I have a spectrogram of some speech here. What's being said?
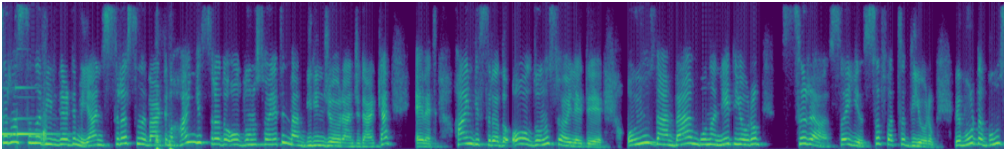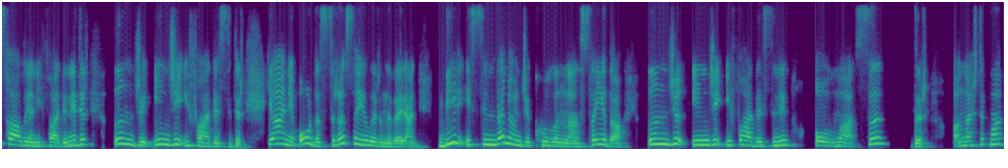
sırasını bildirdi mi? Yani sırasını verdi mi? Hangi sırada olduğunu söyledin ben birinci öğrenci derken? Evet. Hangi sırada olduğunu söyledi. O yüzden ben buna ne diyorum? Sıra, sayı, sıfatı diyorum. Ve burada bunu sağlayan ifade nedir? Incı, inci ifadesidir. Yani orada sıra sayılarını veren bir isimden önce kullanılan sayıda incı, inci ifadesinin olmasıdır. Anlaştık mı?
